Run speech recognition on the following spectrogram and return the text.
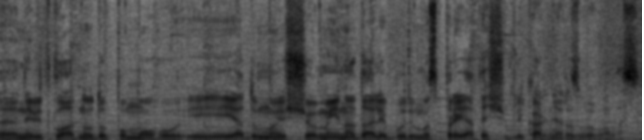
е, невідкладну допомогу. І я думаю, що ми і надалі будемо сприяти, щоб лікарня розвивалася.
